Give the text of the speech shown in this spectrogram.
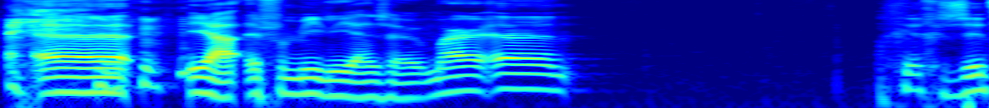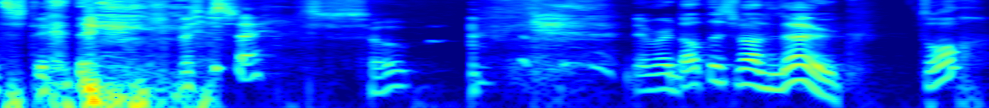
Eh, ja, en familie en zo. Maar, eh gezinsstichting. We zijn zo... nee, maar dat is wel leuk, toch?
